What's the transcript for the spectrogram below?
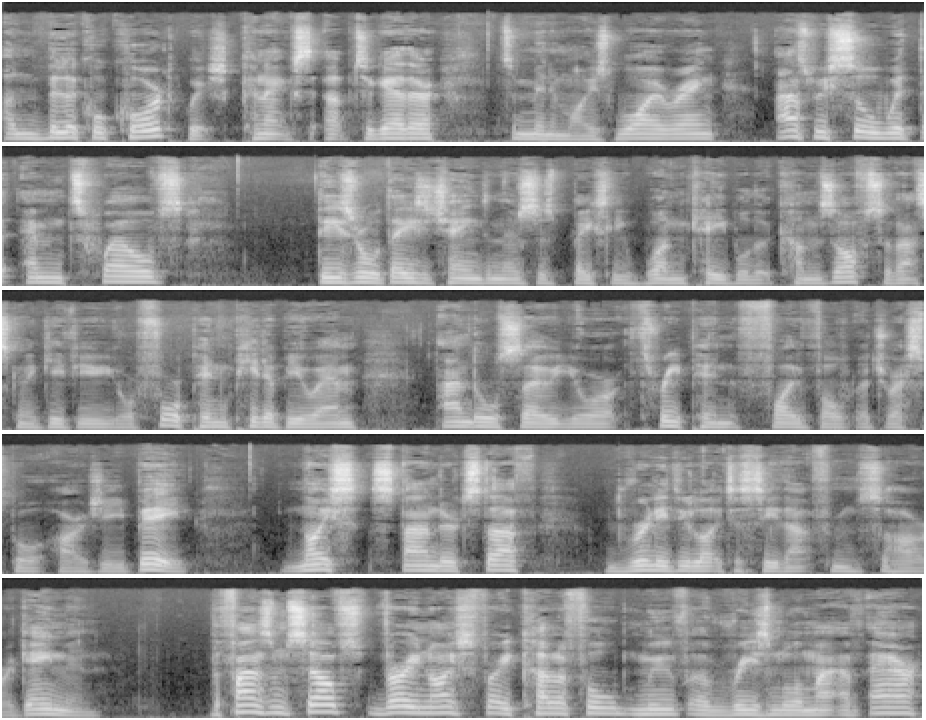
umbilical cord, which connects it up together to minimize wiring. As we saw with the M12s, these are all daisy chained and there's just basically one cable that comes off, so that's going to give you your 4-pin PWM and also your 3-pin 5-volt addressable RGB. Nice standard stuff, really do like to see that from Sahara Gaming. The fans themselves, very nice, very colourful, move a reasonable amount of air,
